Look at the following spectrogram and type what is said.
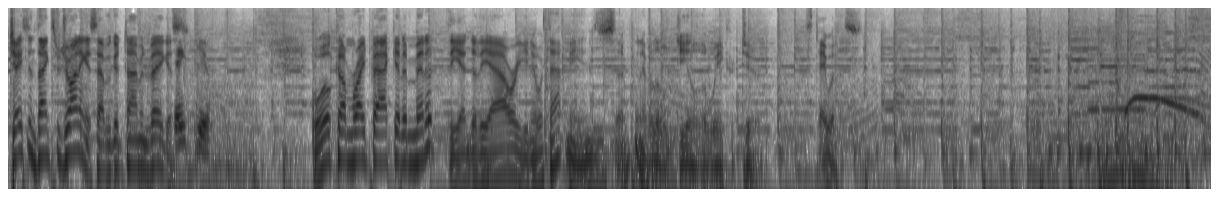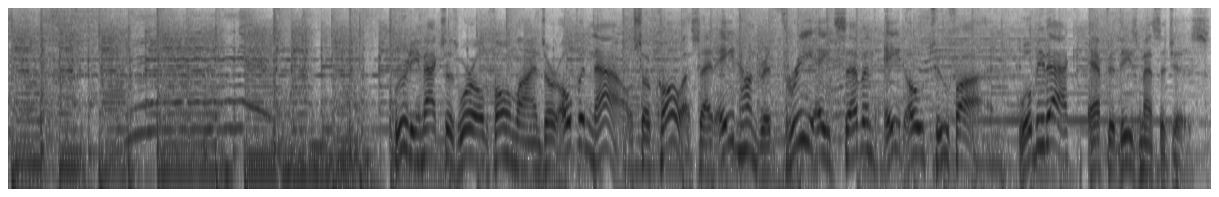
Jason, thanks for joining us. Have a good time in Vegas. Thank you. We'll come right back in a minute. The end of the hour. You know what that means. I'm going to have a little deal of the week or two. Stay with us. Rudy Maxa's World phone lines are open now, so call us at 800 387 8025. We'll be back after these messages.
